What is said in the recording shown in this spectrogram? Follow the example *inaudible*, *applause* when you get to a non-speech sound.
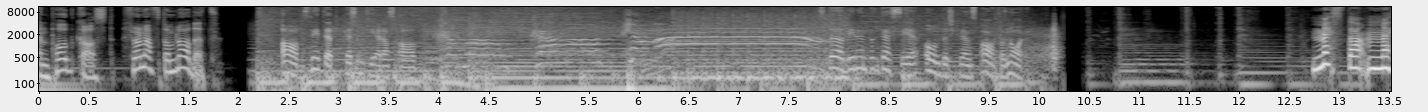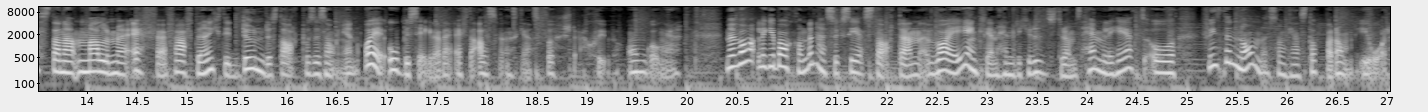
En podcast från Aftonbladet. Avsnittet presenteras av Stödvinnen.se, åldersgräns 18 år. Mästa mästarna Malmö FF har haft en riktig dunderstart på säsongen och är obesegrade efter allsvenskans första sju omgångar. Men vad ligger bakom den här succéstarten? Vad är egentligen Henrik Rydströms hemlighet och finns det någon som kan stoppa dem i år?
